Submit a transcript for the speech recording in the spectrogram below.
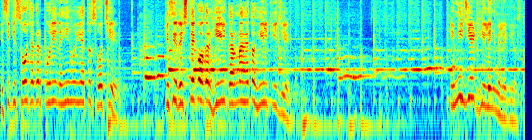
किसी की सोच अगर पूरी नहीं हुई है तो सोचिए। किसी रिश्ते को अगर हील करना है तो हील कीजिए। इमीडिएट हीलिंग मिलेगी उसको।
